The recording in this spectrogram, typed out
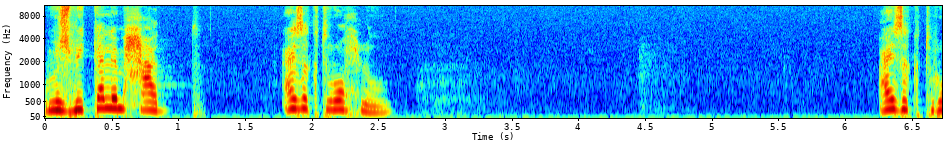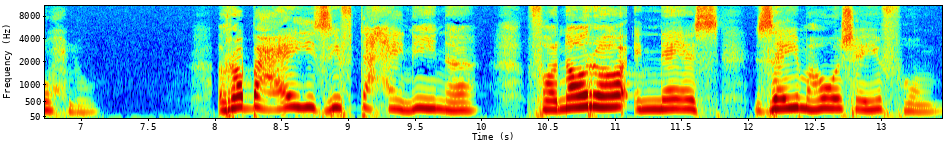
ومش بيتكلم حد. عايزك تروح له. عايزك تروح له. الرب عايز يفتح عينينا فنرى الناس زي ما هو شايفهم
